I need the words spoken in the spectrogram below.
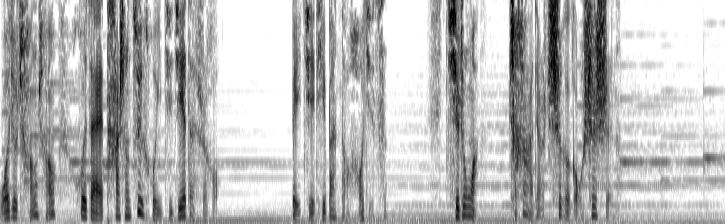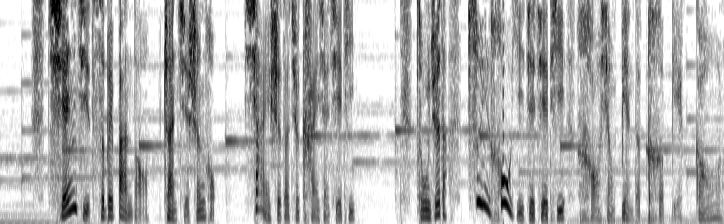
我就常常会在踏上最后一级阶的时候，被阶梯绊倒好几次，其中啊，差点吃个狗吃屎呢。前几次被绊倒，站起身后，下意识的去看一下阶梯，总觉得最后一节阶梯好像变得特别高了。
